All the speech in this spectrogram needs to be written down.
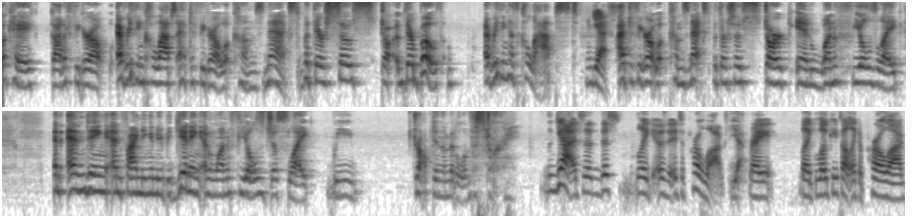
okay, got to figure out everything collapsed. I have to figure out what comes next. But they're so star- they're both everything has collapsed. Yes. I have to figure out what comes next, but they're so stark in one feels like an ending and finding a new beginning and one feels just like we dropped in the middle of the story. Yeah, it's a this like it's a prologue. Yeah. Right? Like Loki felt like a prologue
